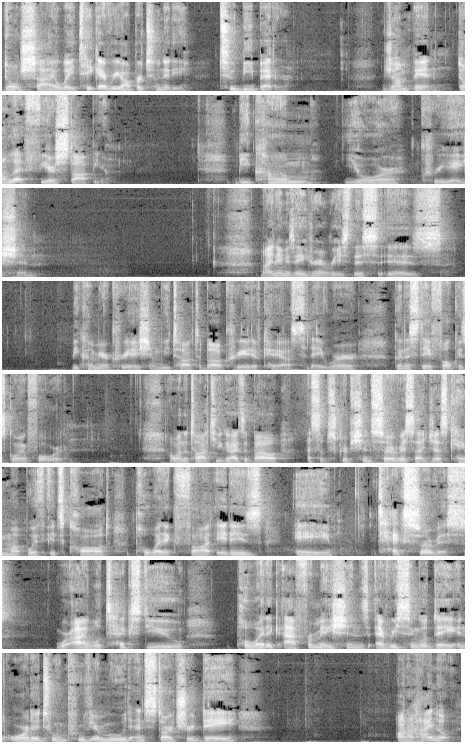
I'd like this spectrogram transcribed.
Don't shy away. Take every opportunity to be better. Jump in. Don't let fear stop you. Become your creation. My name is Adrian Reese. This is Become Your Creation. We talked about creative chaos today. We're going to stay focused going forward. I want to talk to you guys about a subscription service I just came up with. It's called Poetic Thought. It is a text service where I will text you poetic affirmations every single day in order to improve your mood and start your day on a high note.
